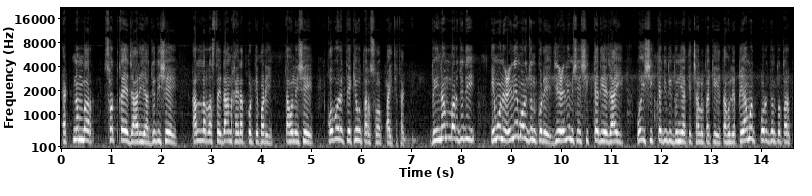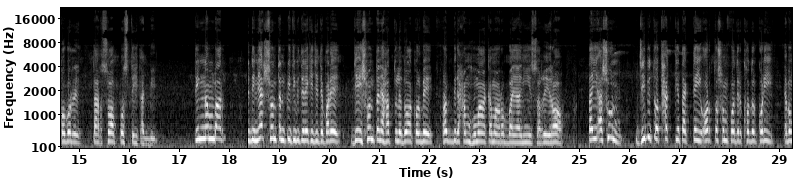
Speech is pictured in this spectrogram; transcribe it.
এক নম্বর, সৎকায়ে জারিয়া। যদি সে আল্লাহর রাস্তায় দান খায়রাত করতে পারে, তাহলে সে কবরের থেকেও তার সব পাইতে থাকবে। দুই নম্বর, যদি এমন এলিম অর্জন করে, যে এলিম সে শিক্ষা দিয়ে যায়, ওই শিক্ষা যদি দুনিয়াতে চালু থাকে, তাহলে কেয়ামত পর্যন্ত তার কবরে তার সব পৌঁছতেই থাকবে। তিন নম্বর যদি নেক্সট সন্তান পৃথিবীতে রেখে যেতে পারে, যে এই সন্তানে হাত তুলে দোয়া করবে, রব্বির হাম হুমা কামা রব্বায়ানি সগির। তাই আসুন, জীবিত থাকতে থাকতেই অর্থ সম্পদের খদর করি এবং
